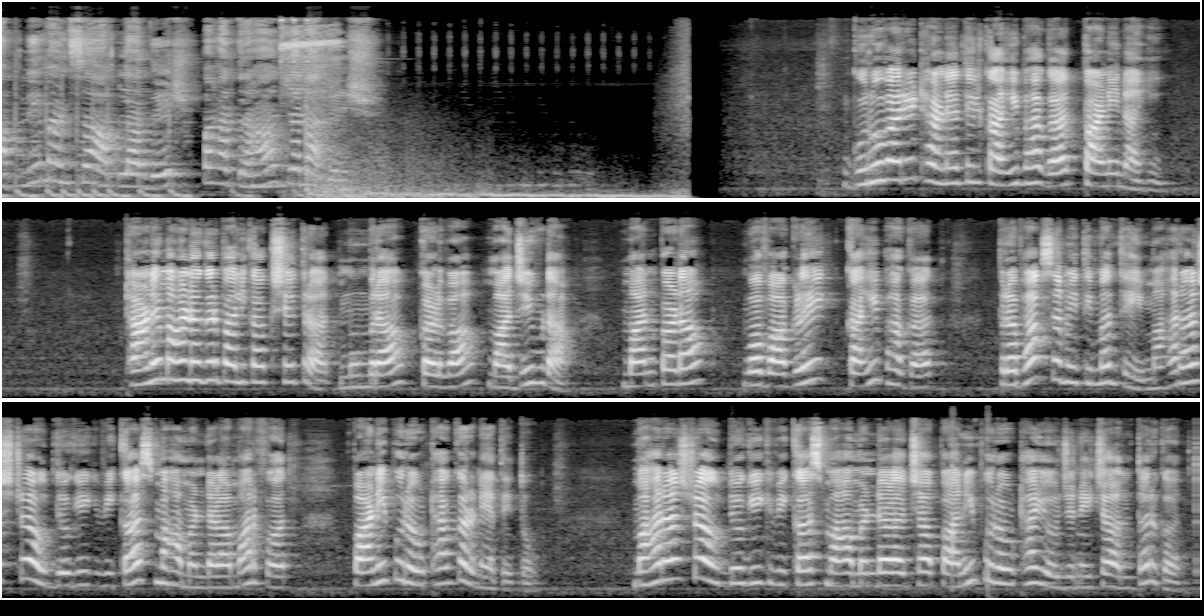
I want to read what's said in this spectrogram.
आपली माणसं आपला देश पाहत रहा जनादेश. गुरुवारी ठाण्यातील काही भागात पाणी नाही. ठाणे महानगरपालिका क्षेत्रात मुंब्रा कळवा माजिवडा मानपाडा व वागळे काही भागात प्रभाग समितीमध्ये महाराष्ट्र औद्योगिक विकास महामंडळामार्फत पाणी पुरवठा करण्यात येतो. महाराष्ट्र औद्योगिक विकास महामंडळाच्या पाणी पुरवठा योजनेच्या अंतर्गत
